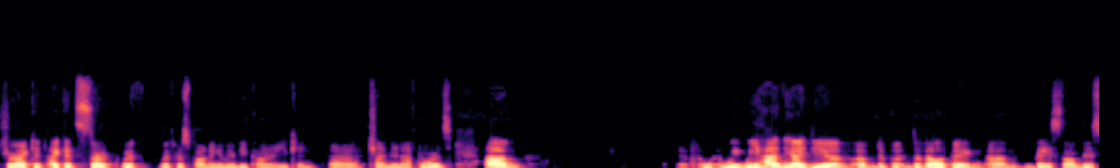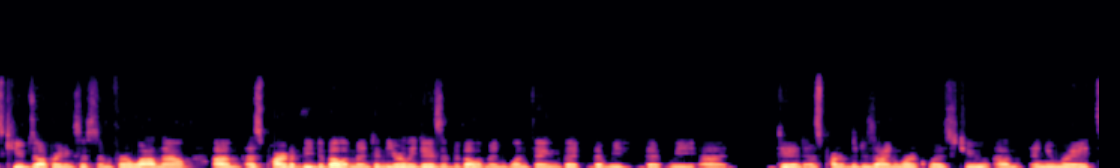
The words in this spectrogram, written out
Sure, I could I could start with with responding, and maybe Connor, you can uh, chime in afterwards. Um, we we had the idea of of de developing um, based on this Qubes operating system for a while now. Um, as part of the development in the early days of development, one thing that that we that we uh, did as part of the design work was to um, enumerate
